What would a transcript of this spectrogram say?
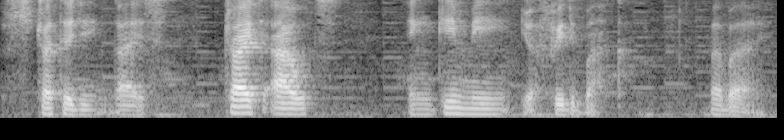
strategy guys. Try it out and give me your feedback. Bye bye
